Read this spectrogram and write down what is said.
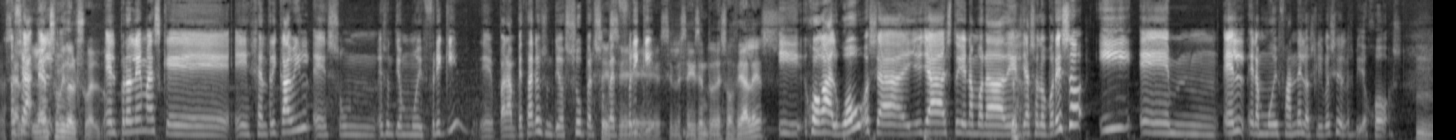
O sea, O sea, le, le han el- subido el sueldo. El problema es que eh, Henry Cavill es un, es un tío muy friki. eh, para empezar, es un tío súper, Sí, súper sí, friki. Si le seguís en redes sociales. Y juega al WoW, o sea, yo ya estoy enamorada de él ya solo por eso. Y em, él era muy fan de los libros y de los videojuegos. Mm.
